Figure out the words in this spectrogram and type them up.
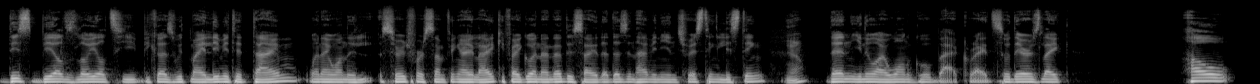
this builds loyalty because with my limited time, when I want to search for something I like, if I go on another site that doesn't have any interesting listing, yeah, then you know I won't go back, right? So there's like how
